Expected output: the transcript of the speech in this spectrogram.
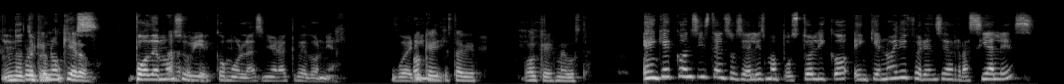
No te porque no preocupes. Podemos Ah, subir como la señora Credonia. Ok, está bien. Ok, me gusta. ¿En qué consiste el socialismo apostólico? En que no hay diferencias raciales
